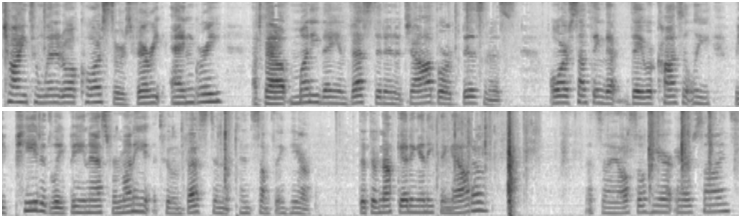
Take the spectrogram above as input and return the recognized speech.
trying to win at all costs or is very angry about money they invested in a job or a business or something that they were constantly repeatedly being asked for money to invest in, in something here that they're not getting anything out of. That's I also hear air signs.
